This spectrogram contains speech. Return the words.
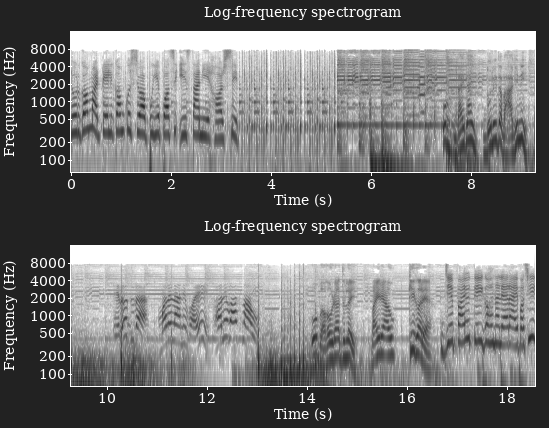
दुर्गममा टेलिकमको सेवा पुगेपछि स्थानीय हर्षित। ओह दाई दाई दुली त भागी नि। हेर दुदा मलाई लाने भए फलेवासमा आऊ। ओ भगौडा दुलै बाहिर आऊ के गरे? जे पायो त्यही गहना ल्याएर आएपछि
